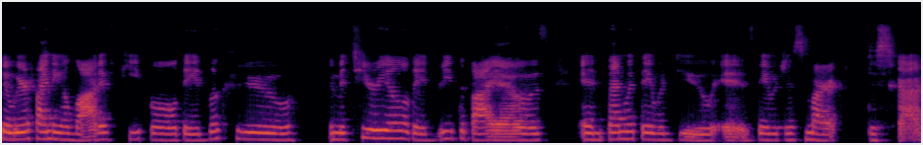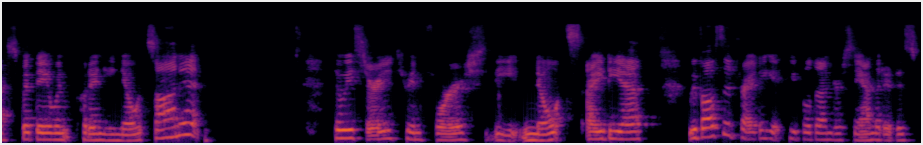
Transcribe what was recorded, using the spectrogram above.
So we were finding a lot of people, they'd look through the material, they'd read the bios, and then what they would do is they would just mark discuss, but they wouldn't put any notes on it. So we started to enforce the notes idea. We've also tried to get people to understand that it is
